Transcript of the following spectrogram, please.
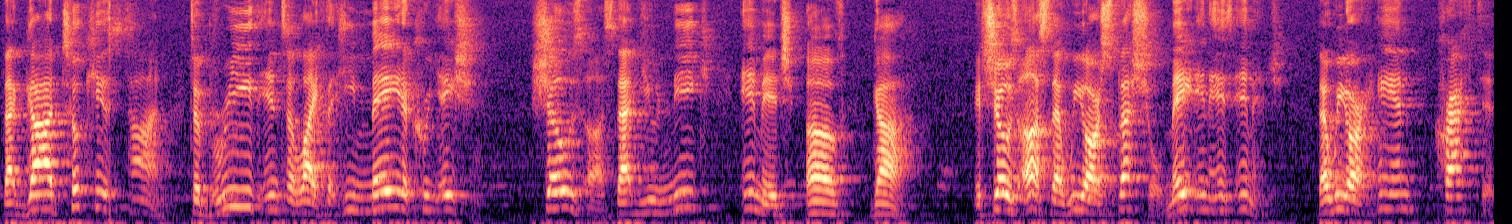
that God took his time to breathe into life, that he made a creation, shows us that unique image of God. It shows us that we are special, made in his image, that we are handcrafted,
